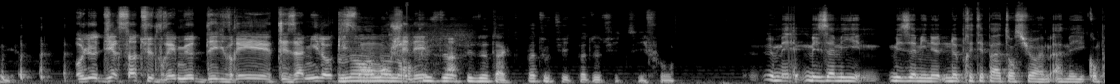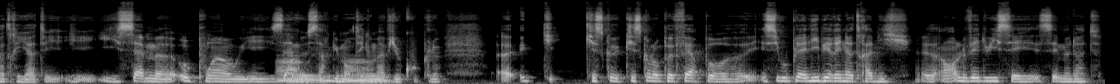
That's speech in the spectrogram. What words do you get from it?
Oh. Au lieu de dire ça, tu devrais mieux délivrer tes amis là qui non, sont non, non, enchaînés. plus de, hein. plus de tact. Pas tout de suite, pas tout de suite. Il faut. Mes, mes amis, mes amis ne, ne prêtez pas attention à, à mes compatriotes. Ils, ils- ils s'aiment au point où ils Ah aiment oui, s'argumenter bah comme un vieux couple. Euh, Qu'est-ce que qu'est-ce que l'on peut faire pour, euh, s'il vous plaît, libérer notre ami? Euh, Enlevez-lui ses, ses menottes.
